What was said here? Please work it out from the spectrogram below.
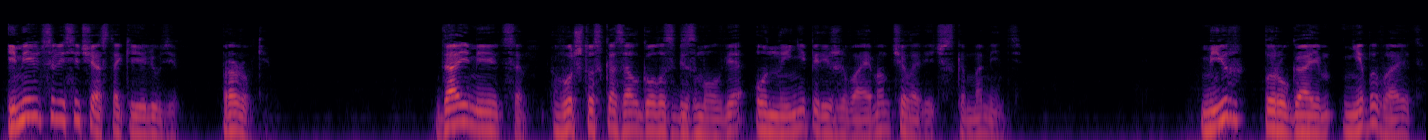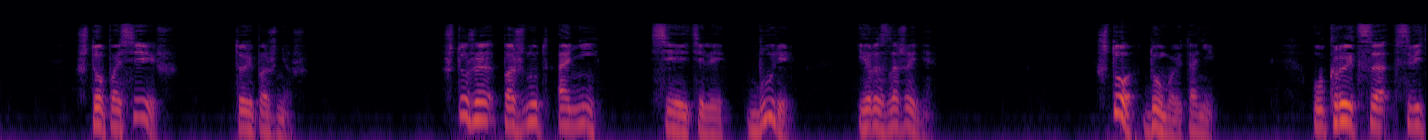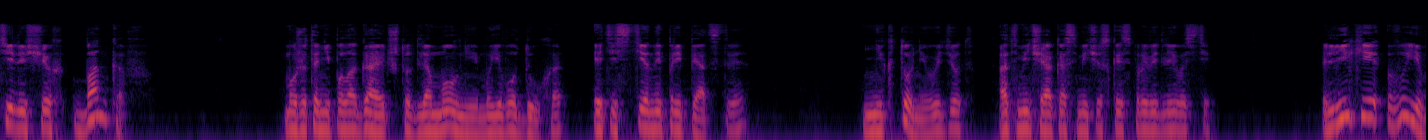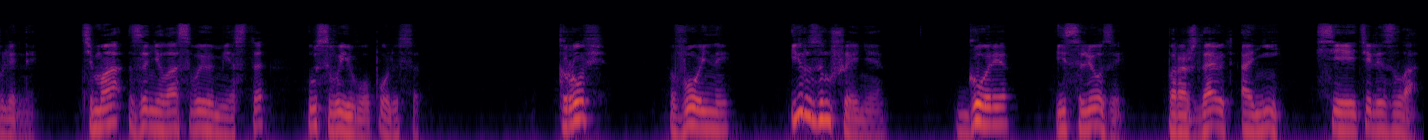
Имеются ли сейчас такие люди, пророки? Да, имеются. Вот что сказал голос безмолвия о ныне переживаемом человеческом моменте. Мир поругаем не бывает. Что посеешь, то и пожнешь. Что же пожнут они, сеятели бури и разложения? Что думают они? Укрыться в святилищах банков? Может, они полагают, что для молнии моего духа эти стены препятствия? Никто не уйдет от меча космической справедливости. Лики выявлены, тьма заняла свое место у своего полюса. Кровь, войны и разрушения, горе и слезы порождают они, сеятели зла.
